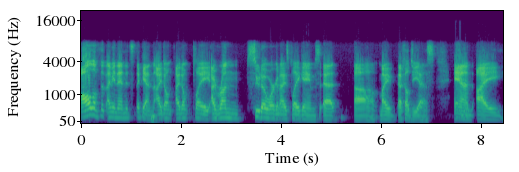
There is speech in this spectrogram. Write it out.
all of the. I mean, and it's again, I don't I don't play. I run pseudo organized play games at uh, my FLGS, mm-hmm. and. I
